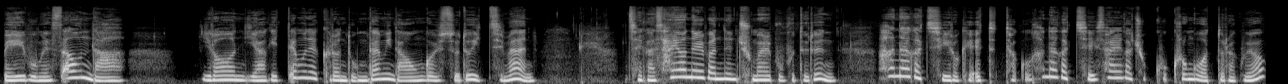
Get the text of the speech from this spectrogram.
매일 보면 싸운다. 이런 이야기 때문에 그런 농담이 나온 걸 수도 있지만 제가 사연을 받는 주말 부부들은 하나같이 이렇게 애틋하고 하나같이 사이가 좋고 그런 것 같더라고요.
